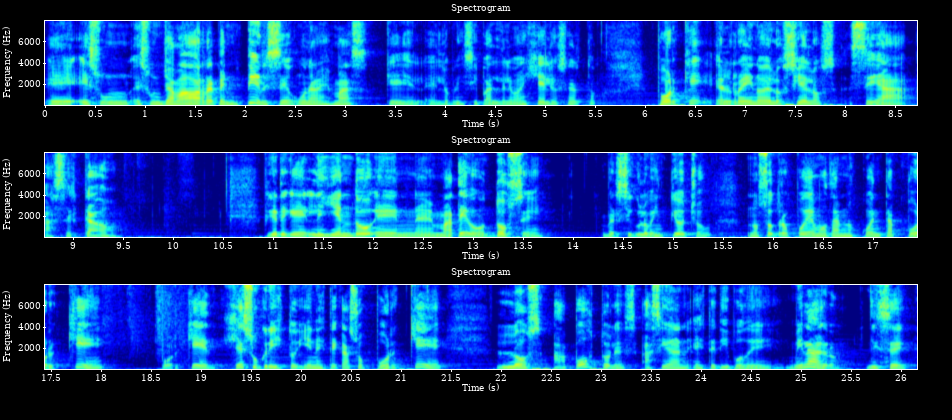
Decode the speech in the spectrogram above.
Eh, es, un, es un llamado a arrepentirse una vez más, que es lo principal del Evangelio, ¿cierto? Porque el reino de los cielos se ha acercado. Fíjate que leyendo en eh, Mateo 12, versículo 28, nosotros podemos darnos cuenta por qué, por qué Jesucristo, y en este caso por qué los apóstoles hacían este tipo de milagros. Dice,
